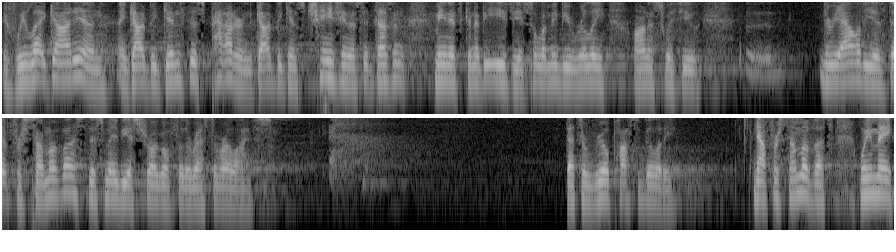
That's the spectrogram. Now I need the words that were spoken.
if we let God in and God begins this pattern, God begins changing us, it doesn't mean it's going to be easy. So let me be really honest with you. The reality is that for some of us, this may be a struggle for the rest of our lives. That's a real possibility. Now, for some of us, we may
